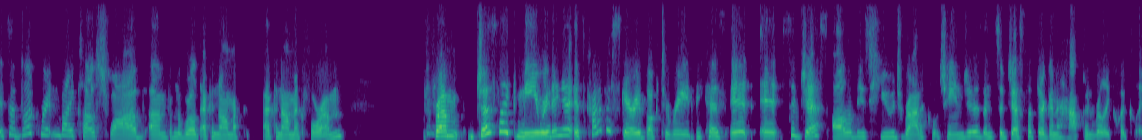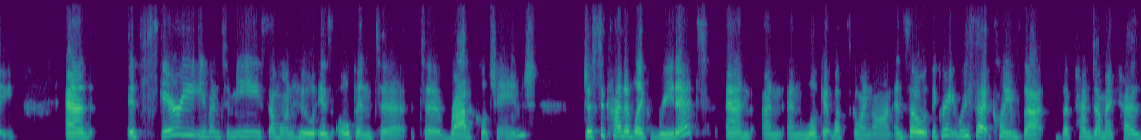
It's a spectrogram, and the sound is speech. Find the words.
it's a book written by Klaus Schwab um, from the World Economic Economic Forum. From just like me reading it, it's kind of a scary book to read because it it suggests all of these huge radical changes and suggests that they're going to happen really quickly. And it's scary even to me, someone who is open to to radical change, just to kind of like read it and and and look at what's going on. And so the Great Reset claims that the pandemic has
